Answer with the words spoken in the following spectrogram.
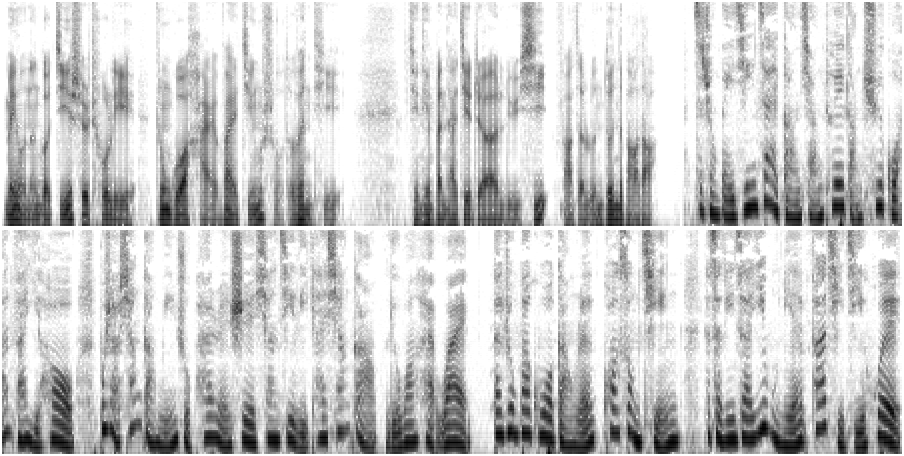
没有能够及时处理中国海外警署的问题。请听本台记者吕希发自伦敦的报道。自从北京在港强推港区国安法以后，不少香港民主派人士相继离开香港，流亡海外。当中包括港人邝颂晴，他曾经在一五年发起集会，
